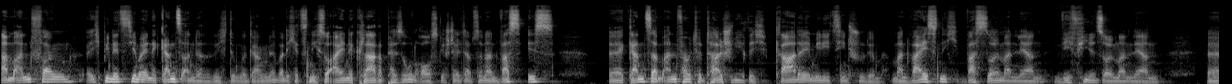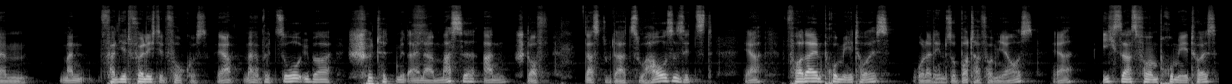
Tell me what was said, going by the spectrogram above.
am Anfang? Ich bin jetzt hier mal in eine ganz andere Richtung gegangen, ne? weil ich jetzt nicht so eine klare Person rausgestellt habe, sondern was ist äh, ganz am Anfang total schwierig, gerade im Medizinstudium. Man weiß nicht, was soll man lernen, wie viel soll man lernen. Ähm, man verliert völlig den Fokus. Ja, man wird so überschüttet mit einer Masse an Stoff, dass du da zu Hause sitzt, ja, vor deinem Prometheus oder dem Sobotter von mir aus, ja. Ich saß vor dem Prometheus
